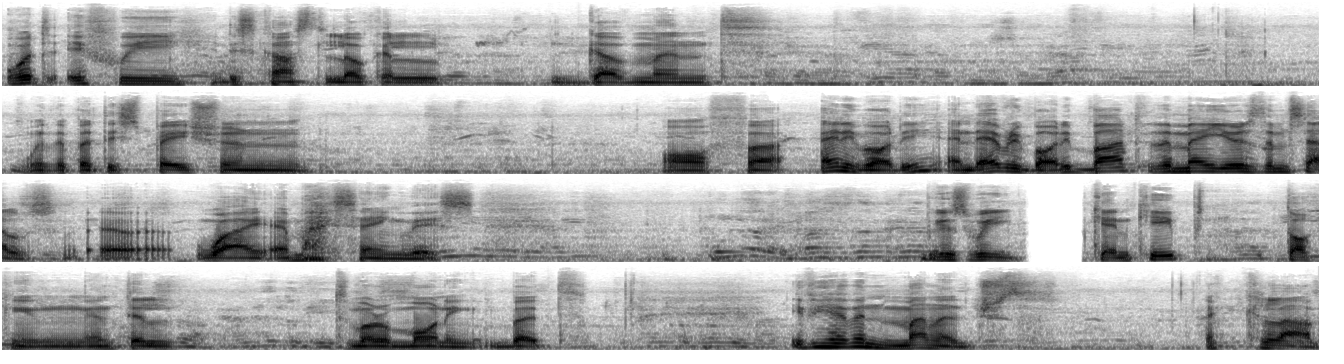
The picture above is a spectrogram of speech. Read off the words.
What if we discussed local government with the participation of uh, anybody and everybody but the mayors themselves? Uh, why am I saying this? Because we can keep talking until tomorrow morning, but if you haven't managed a club,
